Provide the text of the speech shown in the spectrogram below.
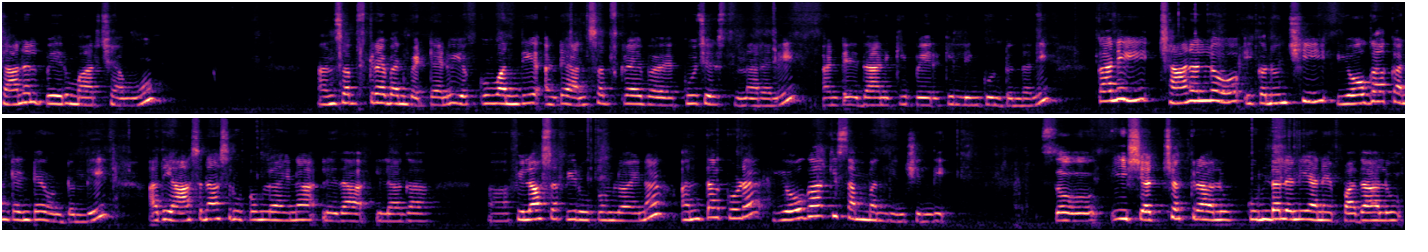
ఛానల్ పేరు మార్చాము. అన్సబ్స్క్రైబ్ అని పెట్టాను ఎక్కువ మంది అంటే అన్సబ్స్క్రైబ్ ఎక్కువ చేస్తున్నారని అంటే దానికి పేరుకి లింక్ ఉంటుందని. కానీ ఛానల్లో ఇక నుంచి యోగా కంటెంటే ఉంటుంది. అది ఆసనాస్ రూపంలో అయినా లేదా ఇలాగా ఫిలాసఫీ రూపంలో అయినా అంతా కూడా యోగాకి సంబంధించింది. సో ఈ షట్చక్రాలు కుండలని అనే పదాలు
